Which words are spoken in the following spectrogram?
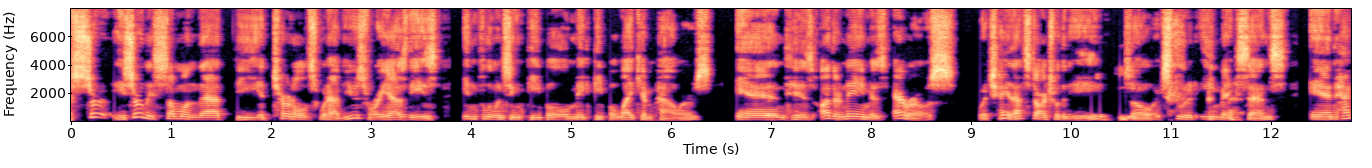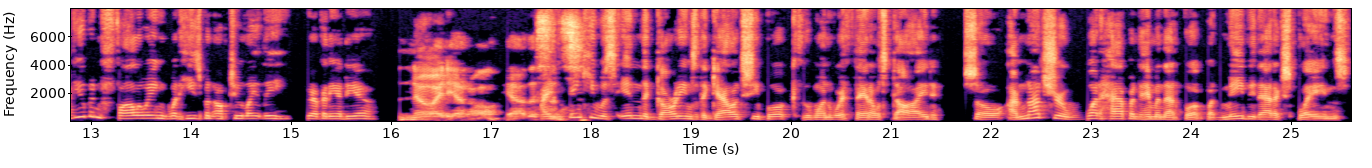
cer- he's certainly someone that the Eternals would have use for. He has these influencing people, make people like him powers. And his other name is Eros, which, hey, that starts with an E, so excluded E makes sense. And have you been following what he's been up to lately? Do you have any idea? No idea at all. Yeah, this I is. think he was in the Guardians of the Galaxy book, the one where Thanos died. So I'm not sure what happened to him in that book, but maybe that explains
